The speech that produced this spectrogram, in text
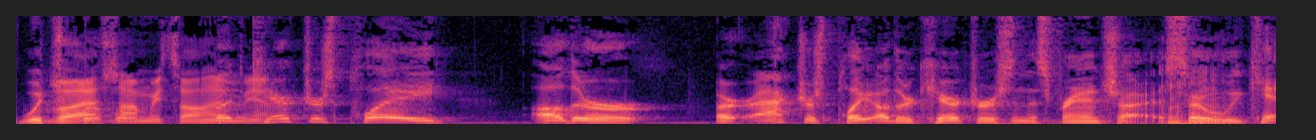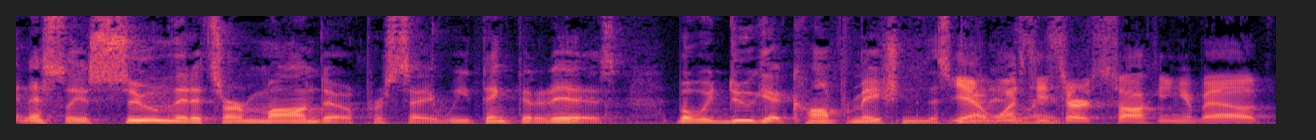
which The last time we saw him, but yeah. characters play other or actors play other characters in this franchise, so Mm-hmm. we can't necessarily assume that it's Armando per se. We think that it is, but we do get confirmation in this. Minute. Yeah, minute. once he starts talking about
